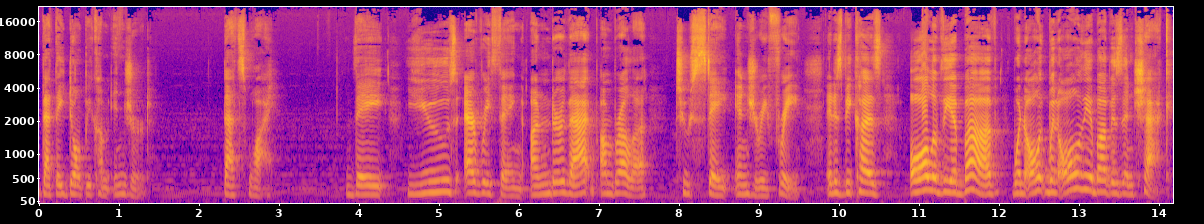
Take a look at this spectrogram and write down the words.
that they don't become injured. That's why. They use everything under that umbrella to stay injury free. It is because all of the above, when all when all of the above is in check,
